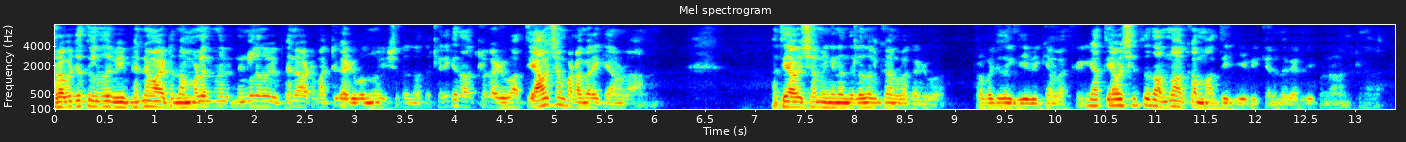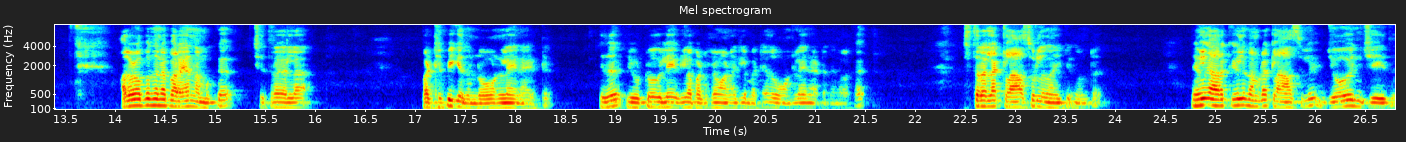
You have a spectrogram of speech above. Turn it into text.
പ്രപഞ്ചത്തിൽ നിന്ന് വിഭിന്നമായിട്ട് നമ്മളിൽ നിന്ന് നിങ്ങളിൽ നിന്ന് വിഭിന്നമായിട്ട് മറ്റു കഴിവൊന്നും ഈശ്വരൻ തന്നിട്ടില്ല. എനിക്ക് തന്നിട്ടുള്ള കഴിവ് അത്യാവശ്യം പടം വരയ്ക്കാനുള്ളതാണ്. അത്യാവശ്യം ഇങ്ങനെ നിലനിൽക്കാനുള്ള കഴിവ് പ്രപഞ്ചത്തിൽ ജീവിക്കാനുള്ള കഴിവ് ഈ അത്യാവശ്യത്തെ തന്നൊക്കെ മതി ജീവിക്കാൻ എന്ന് കരുതിക്കൊണ്ടാണ് നിൽക്കുന്നത്. അതോടൊപ്പം തന്നെ പറയാൻ നമുക്ക് ചിത്രകല പഠിപ്പിക്കുന്നുണ്ട് ഓൺലൈനായിട്ട്. ഇത് യൂട്യൂബിലേക്കുള്ള പഠനമാണെങ്കിലും മറ്റേത് ഓൺലൈനായിട്ട് നിങ്ങൾക്ക് ചിത്രകല ക്ലാസ്സുകൾ നയിക്കുന്നുണ്ട്. നിങ്ങൾക്ക് ആർക്കെങ്കിലും നമ്മുടെ ക്ലാസ്സിൽ ജോയിൻ ചെയ്ത്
